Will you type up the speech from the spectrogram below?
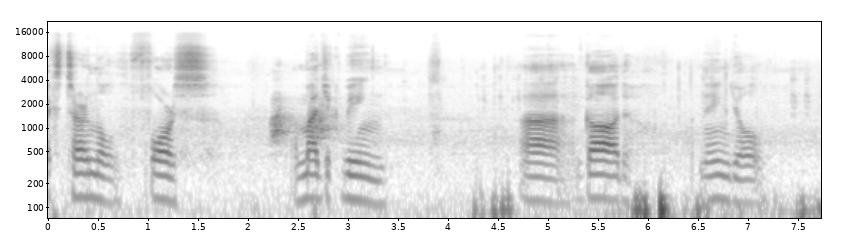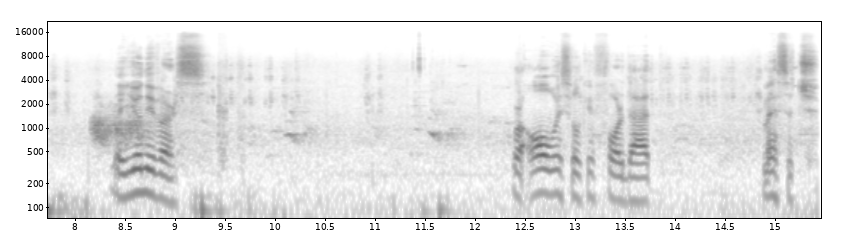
external force, a magic being, a God, an angel, the universe. We're always looking for that message.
